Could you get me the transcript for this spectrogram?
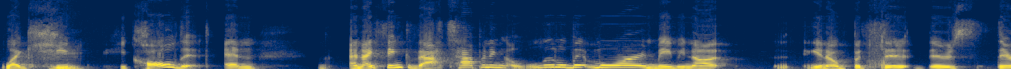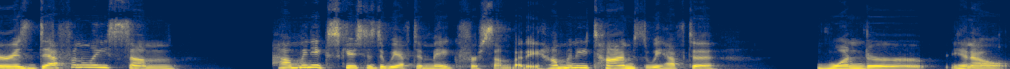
Like he hmm. he called it, and and I think that's happening a little bit more, and maybe not, you know. But the, there's there is definitely some. How many excuses do we have to make for somebody? How many times do we have to wonder, you know,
